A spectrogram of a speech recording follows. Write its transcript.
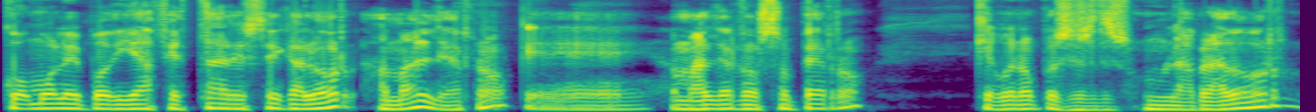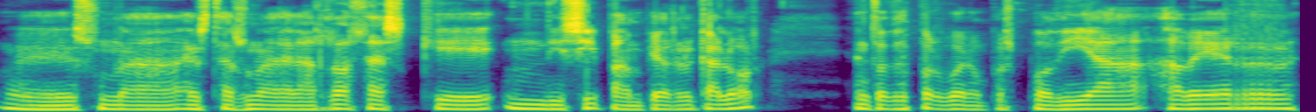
cómo le podía afectar ese calor a Malder, ¿no? Que a Malder, nuestro perro, que bueno, pues es un labrador, es una, esta es una de las razas que disipan peor el calor. Entonces, pues bueno, pues podía haber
